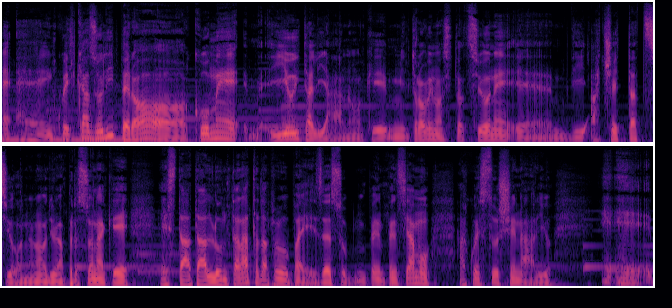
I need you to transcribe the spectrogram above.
Eh, eh, in quel caso lì però, come io italiano che mi trovo in una situazione eh, di accettazione no? di una persona che è stata allontanata dal proprio paese, adesso pensiamo a questo scenario, eh,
